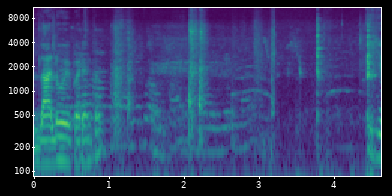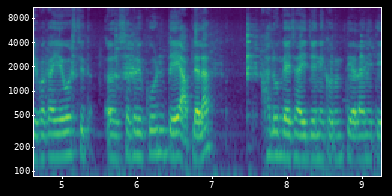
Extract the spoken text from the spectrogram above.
लाल होईपर्यंत हे बघा व्यवस्थित सगळे सगळीकडून ते आपल्याला हलवून घ्यायचं आहे जेणेकरून तेलाने ते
